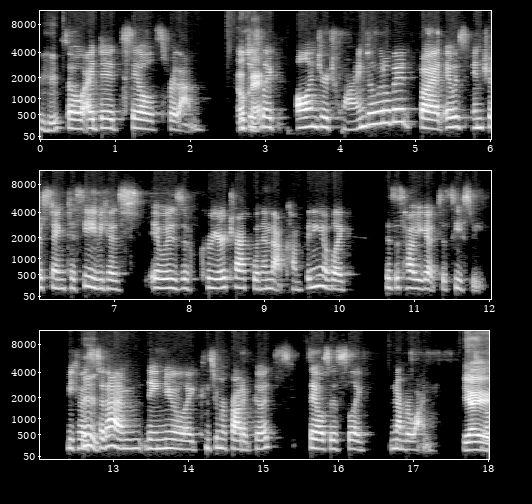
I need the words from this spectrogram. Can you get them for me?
Mm-hmm. So I did sales for them. Okay. Which is like all intertwined a little bit, but it was interesting to see because it was a career track within that company of like this is how you get to c suite because hmm. to them they knew like consumer product goods sales is like number one. Yeah yeah so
